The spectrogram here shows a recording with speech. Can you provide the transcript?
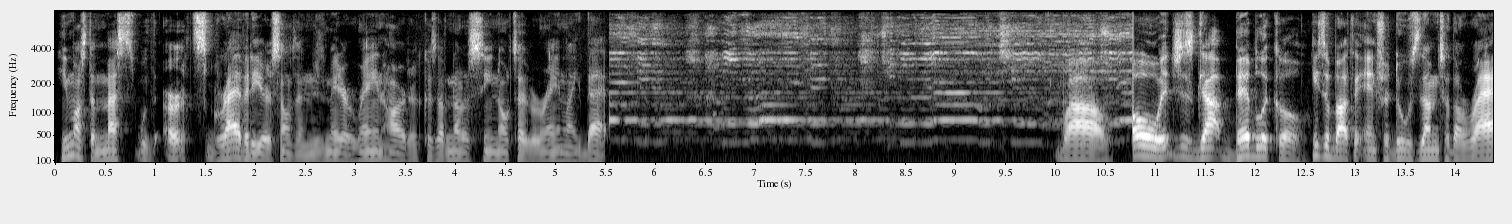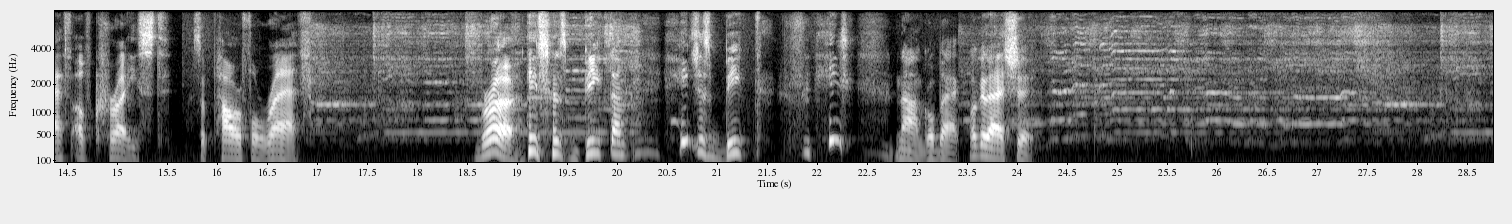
he must have messed with Earth's gravity or something and just made it rain harder because I've never seen no type of rain like that. Wow. Oh, it just got biblical. He's about to introduce them to the wrath of Christ. It's a powerful wrath. Bruh, he just beat them. He just beat. He, nah, go back. Look at that shit.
